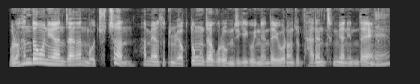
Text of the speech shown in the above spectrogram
물론 한동훈 위원장은 뭐 추천하면서 좀 역동적으로 움직이고 있는데 이거랑 좀 다른 측면인데 네.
